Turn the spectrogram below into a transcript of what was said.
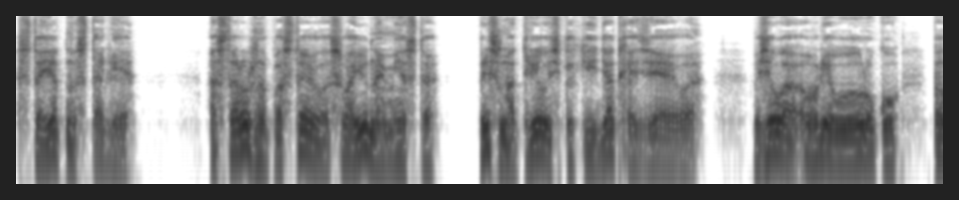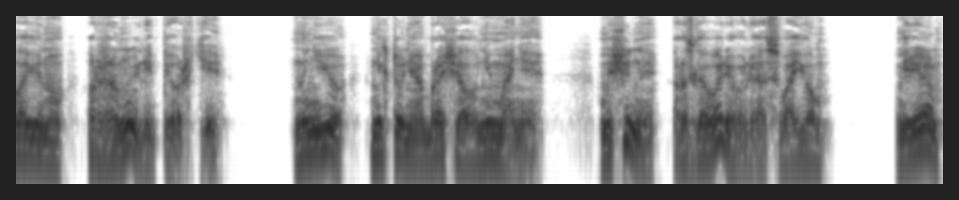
стоят на столе. Осторожно поставила свою на место, присмотрелась, как едят хозяева. Взяла в левую руку половину ржаной лепешки. На нее никто не обращал внимания. Мужчины разговаривали о своем. Мириам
